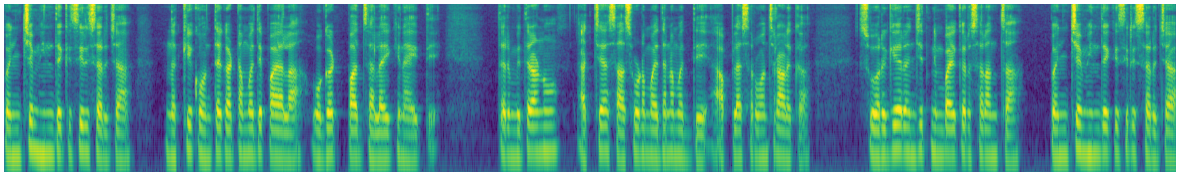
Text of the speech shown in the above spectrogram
पंचम हिंद केसरी सर्जा नक्की कोणत्या गटामध्ये पाहायला व गट पास झाला आहे की नाही ते. तर मित्रांनो आजच्या सासवड मैदानामध्ये आपल्या सर्वांचा लाडका स्वर्गीय रणजित निंबाळकर सरांचा पंचम हिंद केसरी सर्जा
